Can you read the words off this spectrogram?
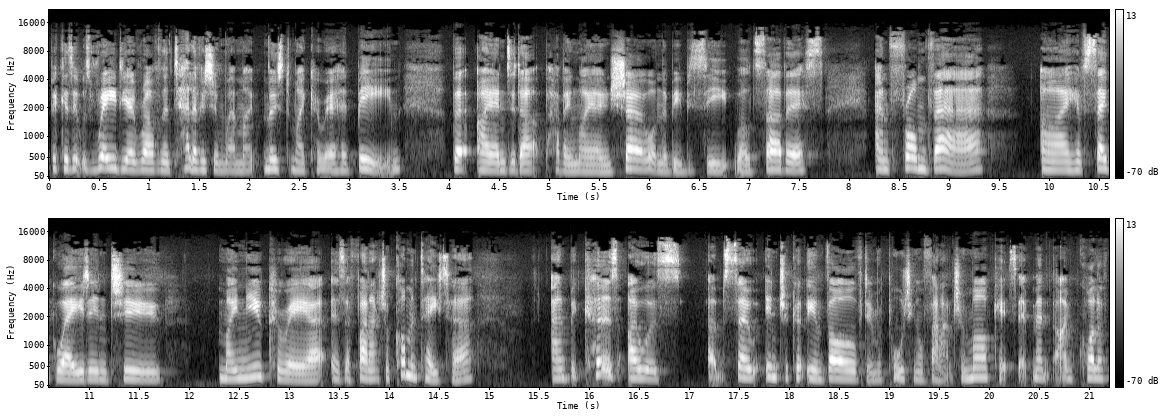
because it was radio rather than television where my, most of my career had been. But I ended up having my own show on the BBC World Service. And from there, I have segued into my new career as a financial commentator. And because I was um, so intricately involved in reporting on financial markets, it meant that I'm quali-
